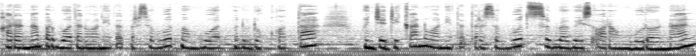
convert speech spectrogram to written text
Karena perbuatan wanita tersebut membuat penduduk kota menjadikan wanita tersebut sebagai seorang buronan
